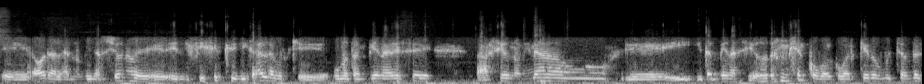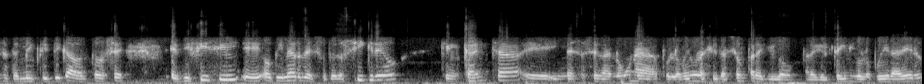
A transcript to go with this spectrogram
Eh, ahora, la nominación eh, es difícil criticarla porque uno también a veces ha sido nominado eh, y, y también ha sido también como, como arquero muchas veces también criticado. Entonces, es difícil eh, opinar de eso, pero sí creo que en cancha eh, Ignacio se ganó una, por lo menos una situación para que lo, para que el técnico lo pudiera ver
